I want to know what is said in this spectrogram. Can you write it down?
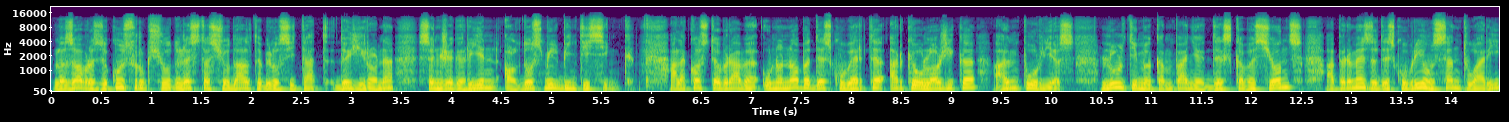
les obres de construcció de l'estació d'alta velocitat de Girona s'engegarien al 2025. A la Costa Brava, una nova descoberta arqueològica a Empúries. L'última campanya d'excavacions ha permès de descobrir un santuari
